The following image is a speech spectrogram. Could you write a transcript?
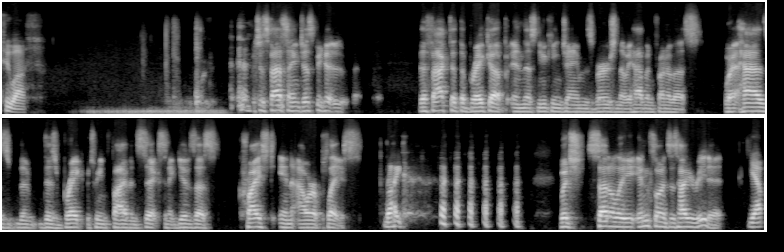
to us. Which is fascinating just because the fact that the breakup in this New King James version that we have in front of us, where it has the this break between five and six, and it gives us Christ in our place. Right. which subtly influences how you read it. Yep.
